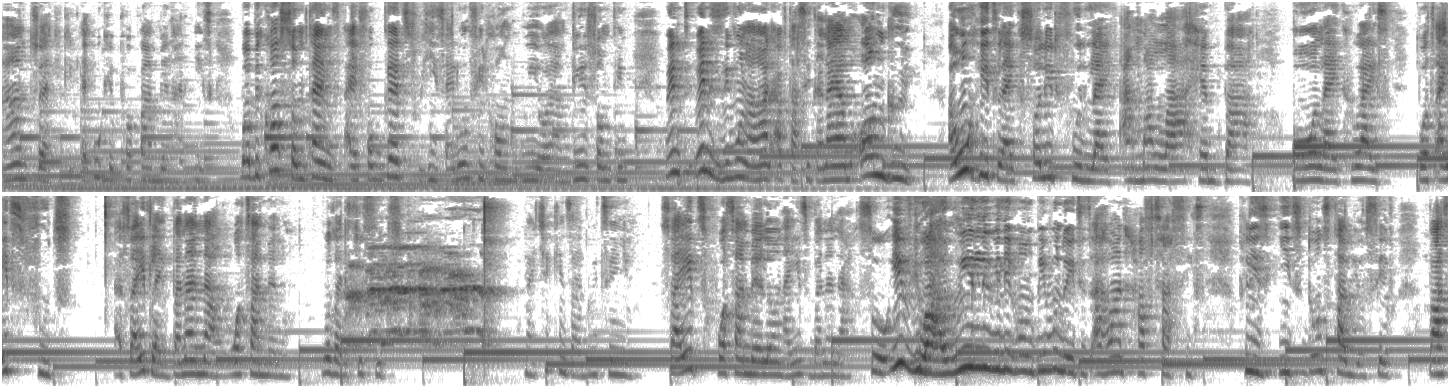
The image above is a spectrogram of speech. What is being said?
around two, I, I cook a proper meal and eat. But because sometimes I forget to eat, I don't feel hungry or I'm doing something. When when it's even around after six and I am hungry, I won't eat like solid food like amala, heba, or like rice. But I eat fruits. So I eat like banana, watermelon. Those are the two fruits. My chickens are greeting you. So I eat watermelon, I eat banana. So if you are really, really hungry, even though it is around after six, please eat. Don't starve yourself. But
